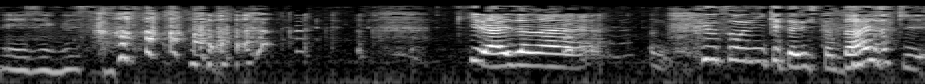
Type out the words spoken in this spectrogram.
レイジングさ 嫌いじゃない。空想に生けてる人大好き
